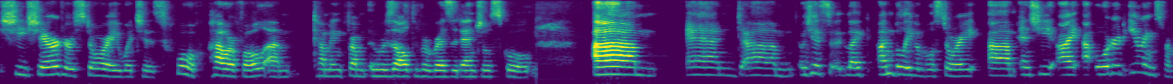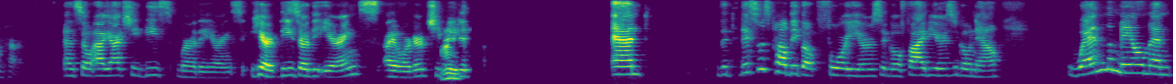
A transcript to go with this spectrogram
she shared her story, which is whew, powerful. Um, coming from the result of a residential school, um, and um, it was just like unbelievable story. Um, and she, I, I ordered earrings from her, and so I actually these were the earrings. Here, these are the earrings I ordered. She needed, and the, this was probably about four years ago, five years ago now. When the mailman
